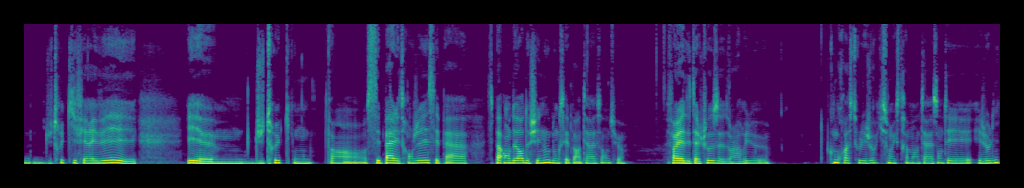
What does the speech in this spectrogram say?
du, truc qui fait rêver et, euh, du truc enfin c'est pas à l'étranger, c'est pas c'est pas en dehors de chez nous, donc c'est pas intéressant, tu vois. Enfin, il y a des tas de choses dans la rue euh, qu'on croise tous les jours qui sont extrêmement intéressantes et, jolies.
